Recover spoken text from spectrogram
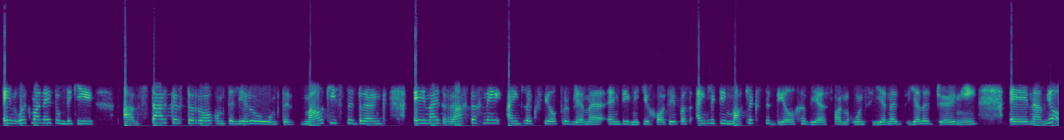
en ook maar net om bietjie um sterker te raak om te leer hoe om te melktjies te drink en hy het regtig nie eintlik veel probleme in die NICU gehad. Dit was eintlik die maklikste deel gewees van ons hele hele journey. En um ja,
